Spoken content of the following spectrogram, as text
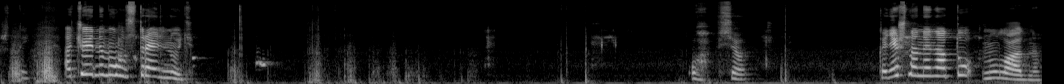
Жди. А чого я не можу стрельнуть? О, все. Конечно, не на ту. Ну ладно.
